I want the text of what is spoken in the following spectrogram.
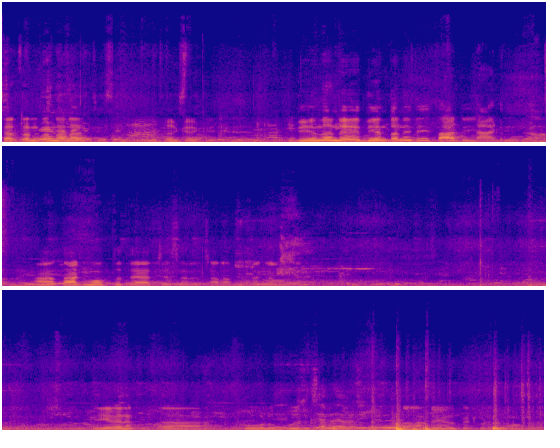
సెట్ అనుకున్నానా? ఓకే ఓకే ఇది ఏంటండి దేంతో అనేది తాటి తాటి మోపుతో తయారు చేశారు. చాలా అద్భుతంగా ఉంది. ఏవైనా పువ్వులు పూజకు సంబంధించిన పువ్వులు అలాంటివి ఏమైనా పెట్టుకోవడం బాగుంటుంది.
